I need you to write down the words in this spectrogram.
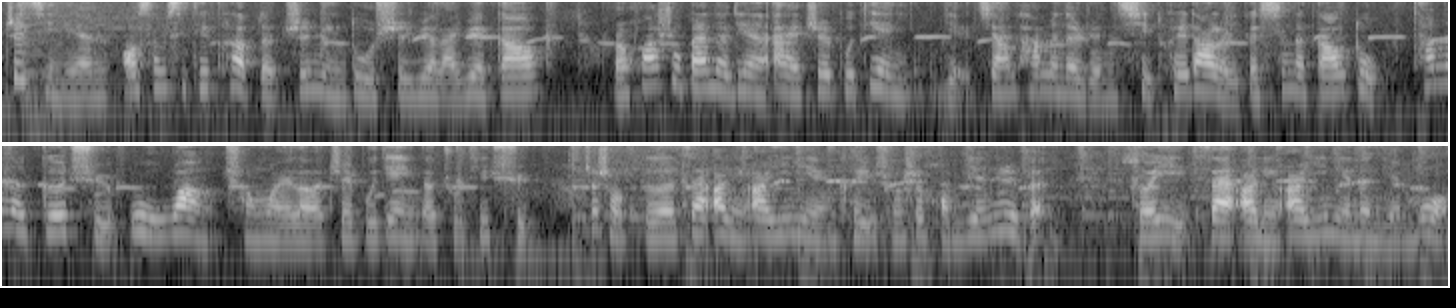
这几年，Awesome City Club 的知名度是越来越高，而《花束般的恋爱》这部电影也将他们的人气推到了一个新的高度。他们的歌曲《勿忘》成为了这部电影的主题曲。这首歌在2021年可以说是红遍日本，所以在2021年的年末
